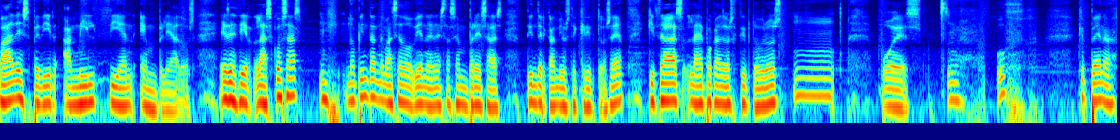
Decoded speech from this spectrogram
va a despedir a 1100 empleados. Es decir, las cosas no pintan demasiado bien en estas empresas de intercambios de criptos, ¿eh? Quizás la época de los criptobros, mm, pues... Mm, Uf, qué pena.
